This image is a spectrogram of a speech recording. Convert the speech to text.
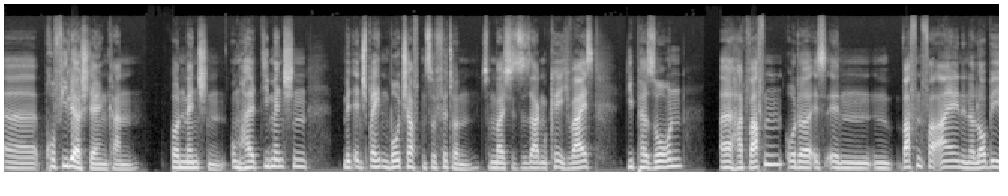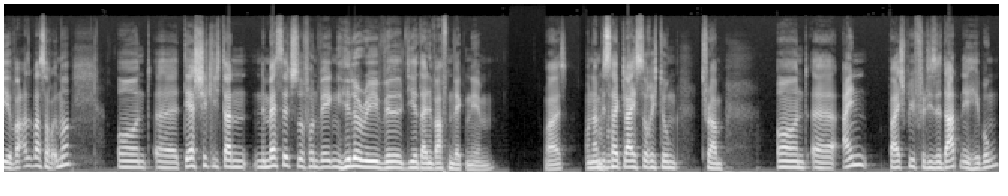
äh, Profile erstellen kann von Menschen, um halt die Menschen mit entsprechenden Botschaften zu füttern. Zum Beispiel zu sagen, okay, ich weiß, die Person äh, hat Waffen oder ist in einem Waffenverein, in der Lobby, wa- was auch immer. Und äh, der schicke ich dann eine Message so von wegen, Hillary will dir deine Waffen wegnehmen. Weißt? Und dann bist Mhm. halt gleich so Richtung Trump. Und äh, ein Beispiel für diese Datenerhebung,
